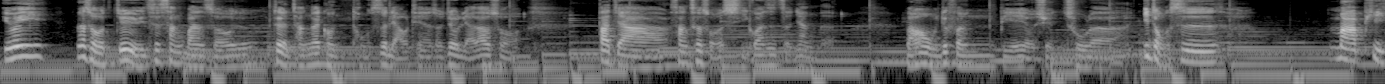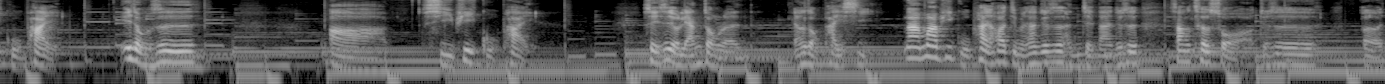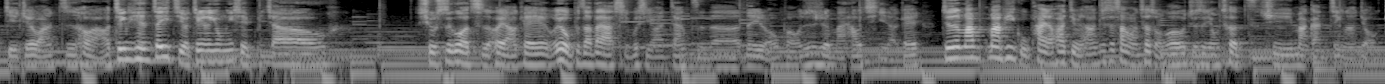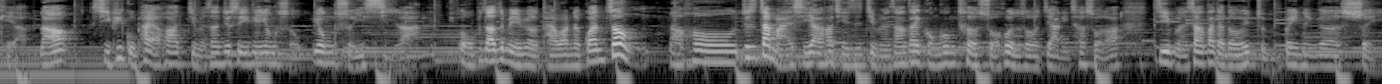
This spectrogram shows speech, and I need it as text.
因为那时候就有一次上班的时候，就很常在跟同事聊天的时候，就聊到说，大家上厕所的习惯是怎样的，然后我们就分别有选出了一种是骂屁股派，一种是。啊、洗屁股派，所以是有两种人，两种派系。那骂屁股派的话，基本上就是很简单，就是上厕所，就是呃解决完之后啊。今天这一集我尽量用一些比较修饰过的词汇，OK？因为我不知道大家喜不喜欢这样子的内容吧，我就是觉得蛮好奇的，OK？就是骂骂屁股派的话，基本上就是上完厕所过后，就是用厕纸去骂干净了就 OK 了。然后洗屁股派的话，基本上就是一定用手用水洗啦。我不知道这边有没有台湾的观众，然后就是在马来西亚的话，其实基本上在公共厕所或者说家里厕所的话，基本上大家都会准备那个水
